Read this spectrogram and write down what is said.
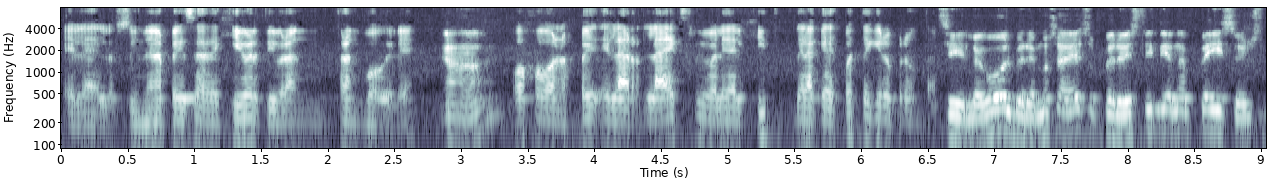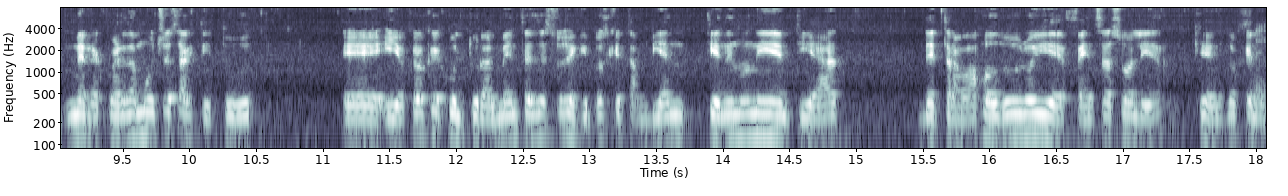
el- los Indiana Pacers de Hibbert y Frank, Frank Vogel, ¿eh? ajá, Ojo con los, la, la ex rivalidad del Hit, de la que después te quiero preguntar. Sí, luego volveremos a eso, pero este Indiana Pacers me recuerda mucho esa actitud y yo creo que culturalmente es de estos equipos que también tienen una identidad de trabajo duro y defensa sólida, que es lo que Sí.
